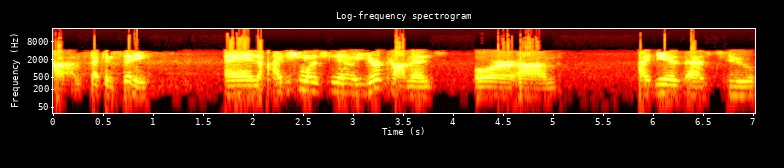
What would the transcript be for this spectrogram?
um, Second City. And I just wanted to know your comments or um, ideas as to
